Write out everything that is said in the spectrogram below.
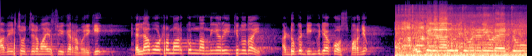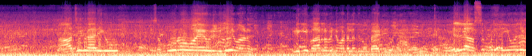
ആവേശോജ്വലമായ സ്വീകരണം ഒരുക്കി എല്ലാ വോട്ടർമാർക്കും നന്ദി അറിയിക്കുന്നതായി അഡ്വക്കേറ്റ് ഡീൻ കുര്യാക്കോസ് പറഞ്ഞു. ഐക്യജനാധിപത്യ മുന്നണിയുടെ ഏറ്റവും ആധികാരികവും സമ്പൂർണവുമായ ഒരു വിജയമാണ് ഇടുക്കി പാർലമെന്റ് മണ്ഡലത്തിൽ ഉണ്ടായിട്ടുള്ളത് എല്ലാ അസംബ്ലി നിയോജക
